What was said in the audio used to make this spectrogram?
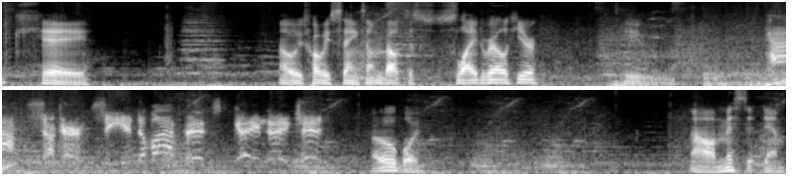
Okay. Oh, he's probably saying something about this slide rail here. Ew. Ha, sucker! See you in the back! It's game day, kid! Oh boy. Ah, missed it, damn.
